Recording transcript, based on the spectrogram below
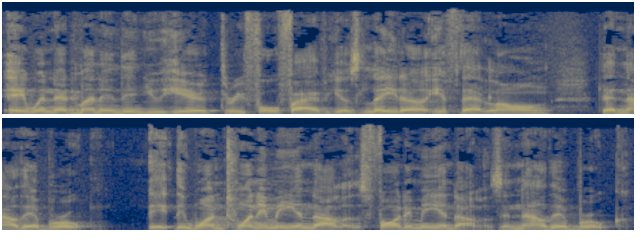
They win that money, and then you hear three, four, five years later, if that long, that now they're broke. They they won twenty million dollars, forty million dollars, and now they're broke.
